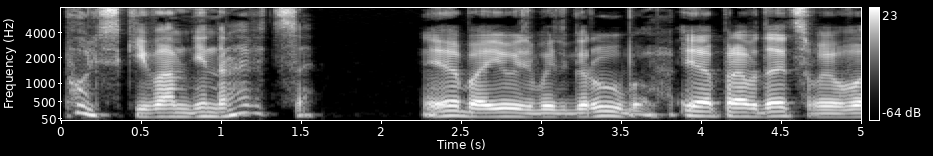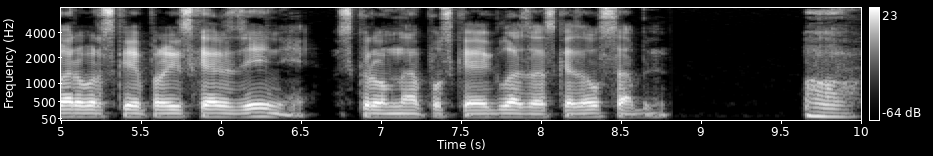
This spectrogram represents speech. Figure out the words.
Польский вам не нравится?» «Я боюсь быть грубым и оправдать свое варварское происхождение», скромно опуская глаза, сказал Саблин. «О,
